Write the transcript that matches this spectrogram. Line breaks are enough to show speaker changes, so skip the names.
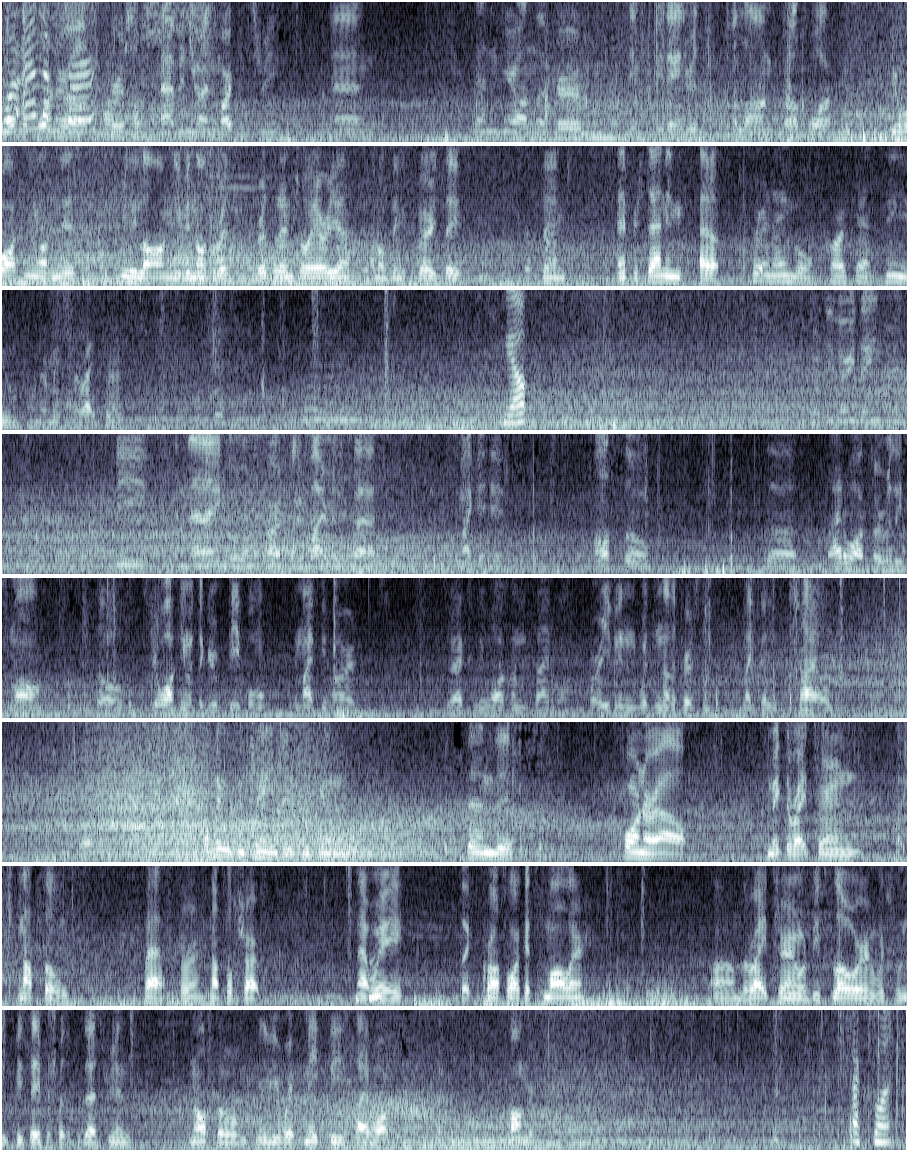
We're
on the
on the
corner of First Avenue and Market Street, and standing here on the curb seems to be dangerous because of a long crosswalk. If you're walking on this, it's really long, even though it's a res- residential area. I don't think it's a very safe thing. And if you're standing at a certain angle, cars can't see you when they're making a right turn.
Yep.
It would be very dangerous to be in that angle when the car's going by really fast. You might get hit. Also, the sidewalks are really small, so if you're walking with a group of people, it might be hard to actually walk on the sidewalk, or even with another person, like a, a child. So, something we can change is we can extend this corner out to make the right turn like not so fast or not so sharp. That mm-hmm. way, the crosswalk gets smaller. Um, the right turn would be slower, which would be safer for the pedestrian, and also maybe make these sidewalks like, longer.
Excellent.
